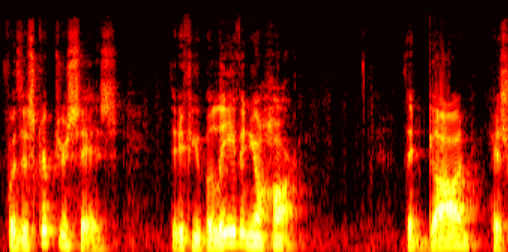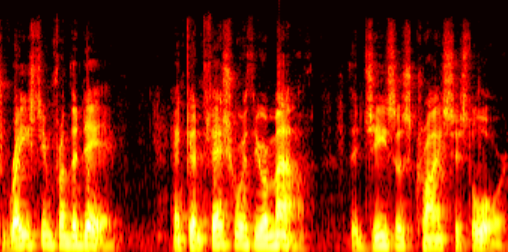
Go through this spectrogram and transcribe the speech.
For the scripture says that if you believe in your heart that God has raised him from the dead, and confess with your mouth that Jesus Christ is Lord,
